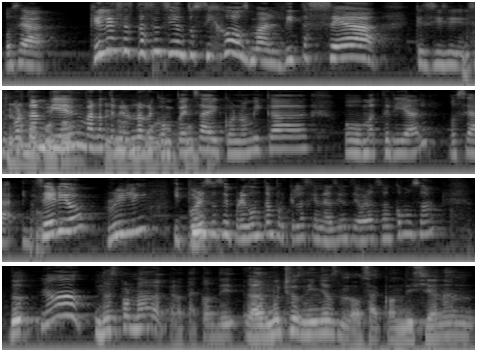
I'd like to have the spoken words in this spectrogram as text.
O sea, ¿qué les estás enseñando a tus hijos? Maldita sea. Que si se un portan punto, bien van a tiene tener un una recompensa económica o material. O sea, ¿en serio? ¿Really? Y por Tú- eso se preguntan por qué las generaciones de ahora son como son. No. No es por nada, pero te a muchos niños los acondicionan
